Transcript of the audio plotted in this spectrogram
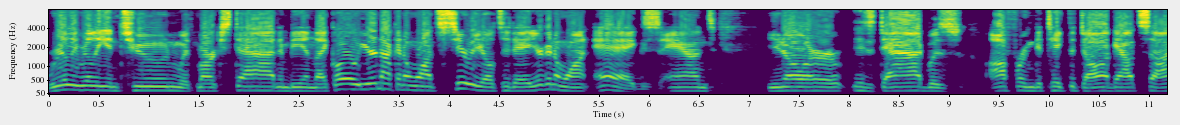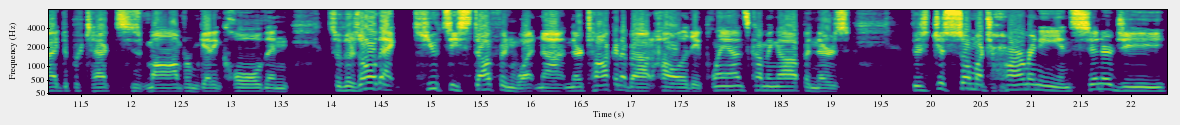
really really in tune with Mark's dad and being like, "Oh, you're not going to want cereal today. You're going to want eggs." And you know, her his dad was offering to take the dog outside to protect his mom from getting cold. And so there's all that cutesy stuff and whatnot. And they're talking about holiday plans coming up, and there's there's just so much harmony and synergy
